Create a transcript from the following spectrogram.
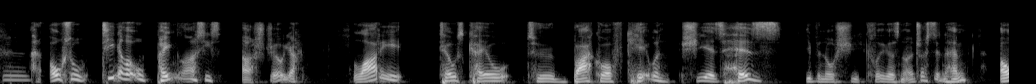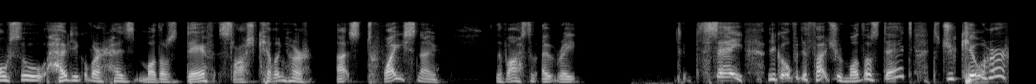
Mm. And also, teeny little pint glasses, Australia. Larry tells Kyle to back off Caitlin. She is his, even though she clearly is not interested in him. Also, how do you go over his mother's death slash killing her? That's twice now. They've asked him outright say, you got over the fact your mother's dead? Did you kill her?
